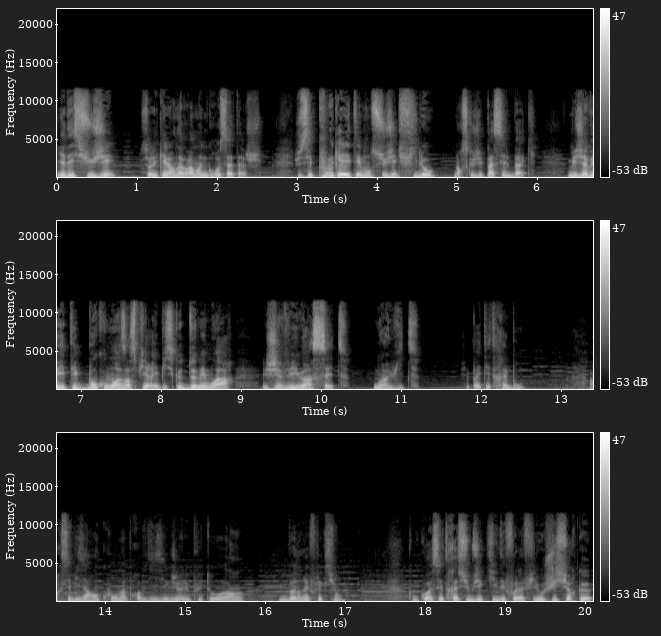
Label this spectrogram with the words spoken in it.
il y a des sujets sur lesquels on a vraiment une grosse attache. Je sais plus quel était mon sujet de philo lorsque j'ai passé le bac, mais j'avais été beaucoup moins inspiré puisque de mémoire, j'avais eu un 7 ou un 8. J'ai pas été très bon. Alors c'est bizarre, en cours, ma prof disait que j'avais plutôt une bonne réflexion. Comme quoi, c'est très subjectif des fois la philo. Je suis sûr que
